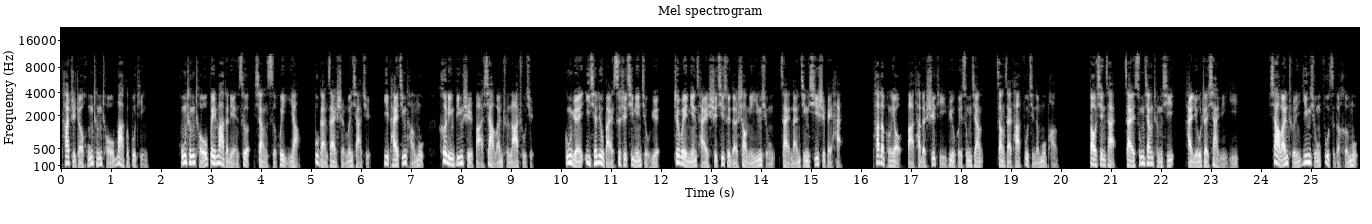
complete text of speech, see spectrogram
他指着洪承畴骂个不停。洪承畴被骂的脸色像死灰一样，不敢再审问下去，一拍惊堂木，喝令兵士把夏完淳拉出去。公元一千六百四十七年九月，这位年才十七岁的少年英雄在南京西市被害，他的朋友把他的尸体运回松江，葬在他父亲的墓旁。到现在，在松江城西还留着夏允彝、夏完淳英雄父子的和墓。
